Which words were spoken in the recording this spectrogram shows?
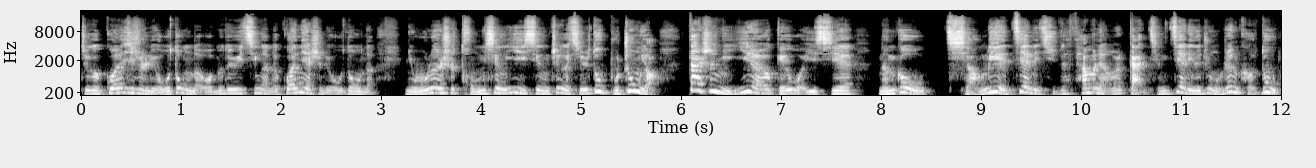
这个关系是流动的，我们对于情感的观念是流动的，你无论是同性异性，这个其实都不重要，但是你依然要给我一些能够强烈建立起对他们两个人感情建立的这种认可度。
